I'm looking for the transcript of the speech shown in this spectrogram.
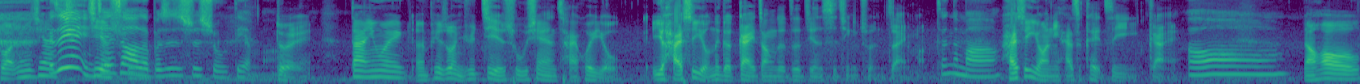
对啊，因为现在可是因为你介绍的不是是书店吗？。对，但因为嗯、呃譬如说你去借书，现在才会有，也还是有那个盖章的这件事情存在嘛，真的吗？还是有啊，你还是可以自己盖。哦，然后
